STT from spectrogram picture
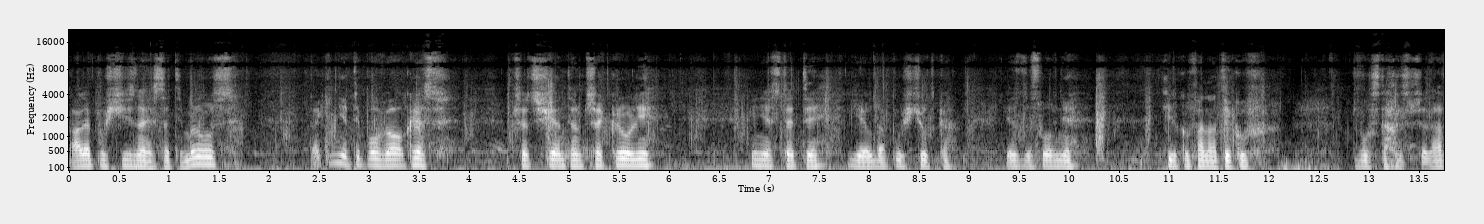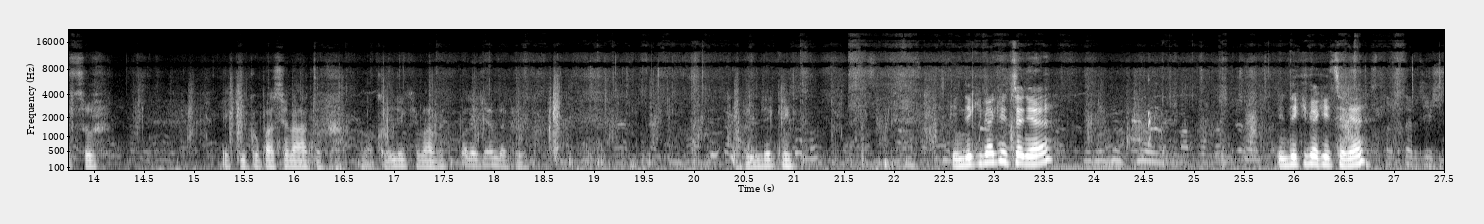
Ale puścizna niestety mróz. Taki nietypowy okres przed świętem Trzech Króli. I niestety giełda puściutka. Jest dosłownie kilku fanatyków, dwóch stałych sprzedawców i kilku pasjonatów. O, króliki mamy. Podejdziemy do królików. Indyki. Indyki w jakiej cenie? Indyki w jakiej cenie? 140.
